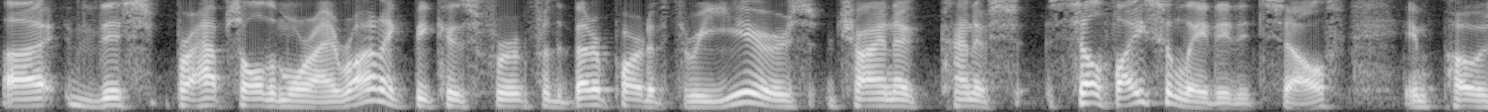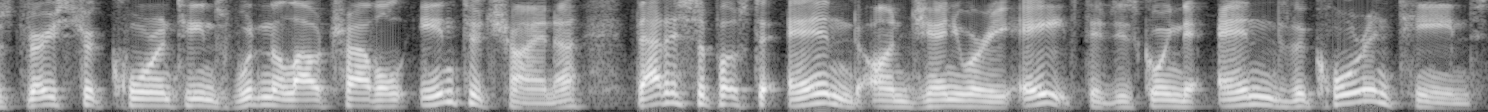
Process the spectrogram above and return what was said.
Uh, this perhaps all the more ironic because for, for the better part of three years, China kind of self isolated itself, imposed very strict quarantines, wouldn't allow travel into China. That is supposed to end on January 8th. It is going to end the quarantines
